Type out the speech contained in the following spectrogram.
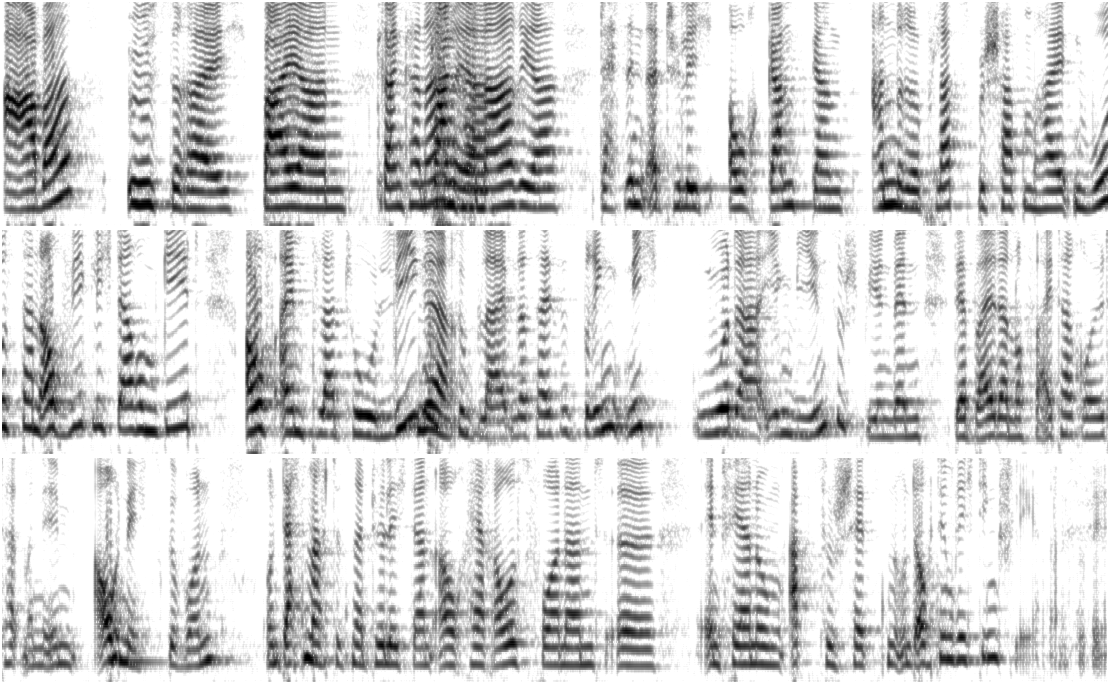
Aber Österreich, Bayern, Gran Canaria. Gran Canaria. Das sind natürlich auch ganz, ganz andere Platzbeschaffenheiten, wo es dann auch wirklich darum geht, auf einem Plateau liegen Ja. zu bleiben. Das heißt, es bringt nichts, nur da irgendwie hinzuspielen. Wenn der Ball dann noch weiter rollt, hat man eben auch nichts gewonnen. Und das macht es natürlich dann auch herausfordernd, äh, Entfernungen abzuschätzen und auch den richtigen Schläger dann zu wählen.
